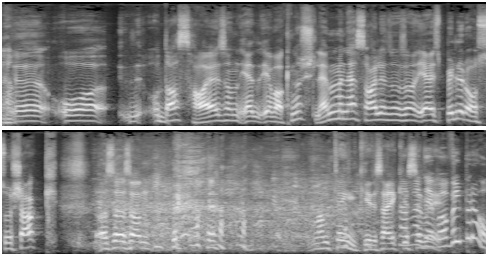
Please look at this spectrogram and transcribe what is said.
Eh, og, og da sa jeg sånn jeg, jeg var ikke noe slem, men jeg sa litt sånn, sånn Jeg spiller også sjakk. Altså sånn Man tenker seg Ja, ikke så men det var väl bra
